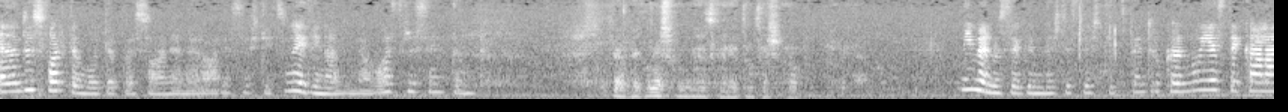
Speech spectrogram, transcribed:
Ai adus foarte multe persoane în eroare, să știți. Nu e vina dumneavoastră, se întâmplă. Da, recunosc că nu care e tot așa. Nimeni nu se gândește să știți, pentru că nu este ca la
